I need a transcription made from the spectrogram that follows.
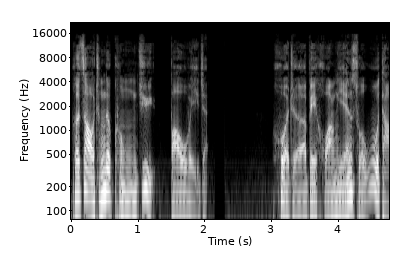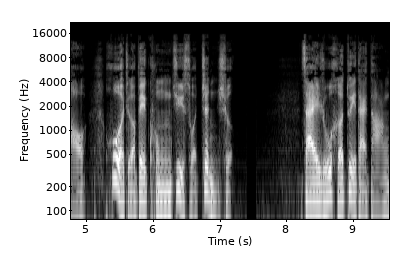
和造成的恐惧包围着，或者被谎言所误导，或者被恐惧所震慑。在如何对待党、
